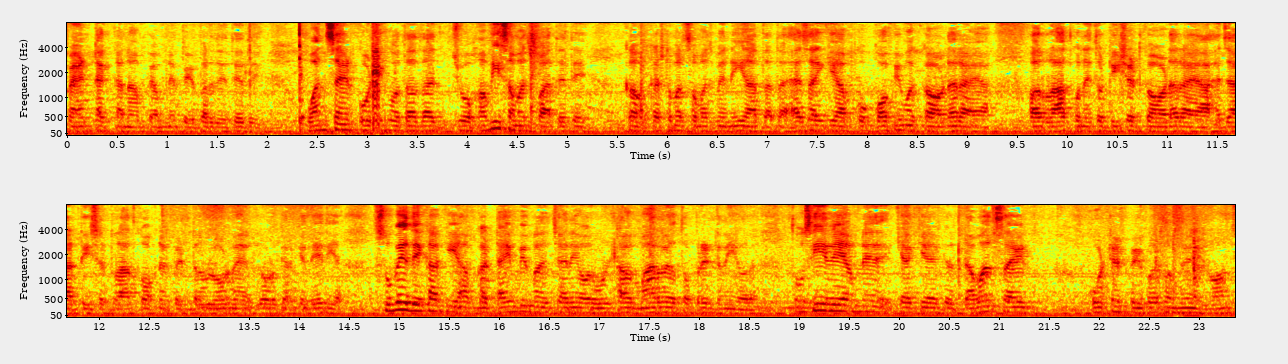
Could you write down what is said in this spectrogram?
फैनटेक का नाम पे हमने पेपर देते थे वन साइड कोटिंग होता था, जो हम ही समझ पाते थे कस्टमर समझ में नहीं आता था, ऐसा है कि आपको कॉफ़ी मग का ऑर्डर आया और रात को नहीं तो टी शर्ट का ऑर्डर आया, हज़ार टी शर्ट रात को अपने प्रिंटर लोड में लोड करके दे दिया। सुबह देखा कि आपका टाइम भी बचा नहीं और उल्टा मार रहे हो तो प्रिंट नहीं हो रहा। तो उसी लिए हमने क्या किया कि डबल साइड कोटेड पेपर्स हमने लॉन्च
